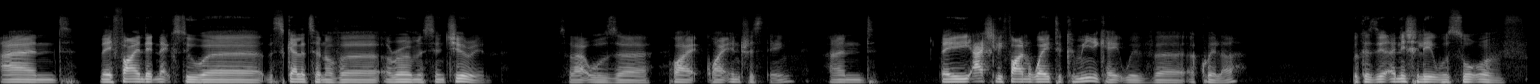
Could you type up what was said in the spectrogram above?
And they find it next to uh, the skeleton of a, a, Roman centurion. So that was uh, quite quite interesting, and they actually find a way to communicate with uh, Aquila because it, initially it was sort of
